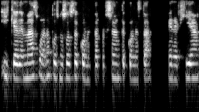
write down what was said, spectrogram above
y que además, bueno, pues nos hace conectar precisamente con esta energía,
